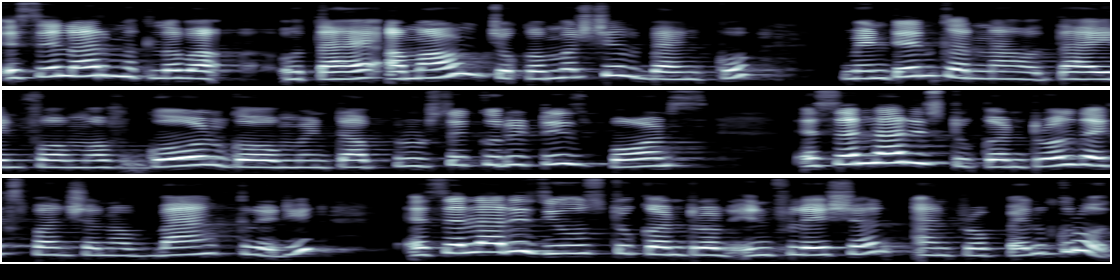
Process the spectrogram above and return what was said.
एस एल आर मतलब होता है। अमाउंट जो कमर्शियल बैंक को मेंटेन करना होता है in form of gold, government approve securities, bonds S L R is to control the expansion of bank credit. S L R is use to control inflation and propel growth.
